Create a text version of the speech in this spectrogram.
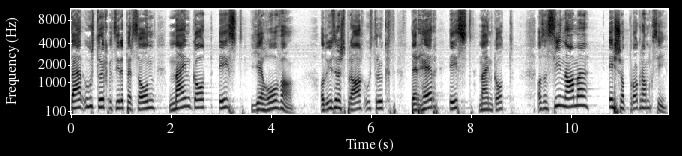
der Ausdruck mit seiner Person, mein Gott ist Jehova. Oder in unserer Sprache ausdrückt, der Herr ist mein Gott. Also sein Name ist schon Programm gewesen.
